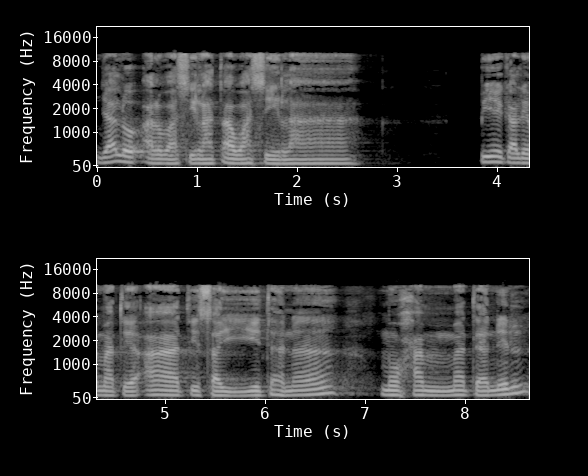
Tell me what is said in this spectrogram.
Jaluk al wasilah. Piye kalimat ati sayyidana Muhammadanil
